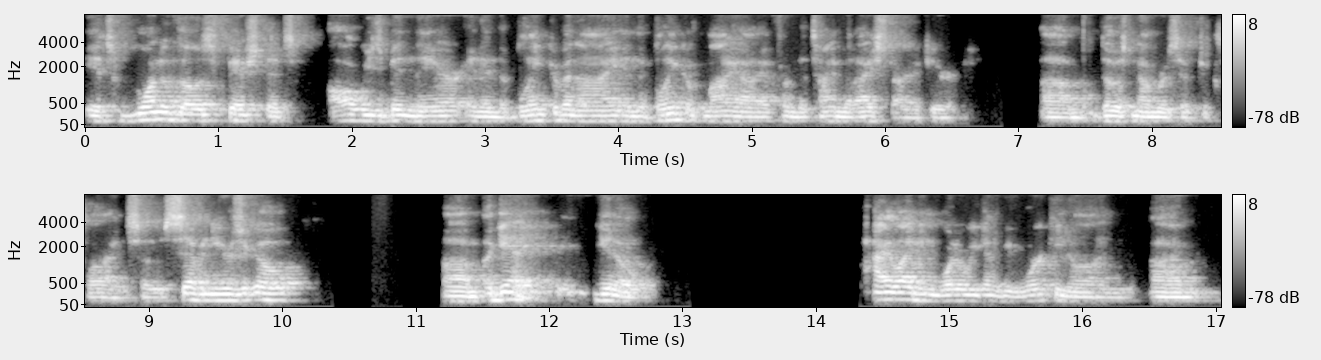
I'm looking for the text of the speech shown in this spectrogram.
it's one of those fish that's always been there. And in the blink of an eye, in the blink of my eye from the time that I started here, um, those numbers have declined. So seven years ago, um, again, you know, highlighting what are we going to be working on. Um,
